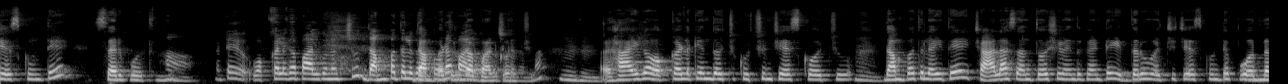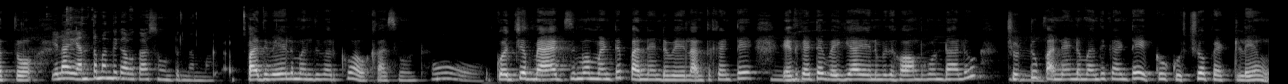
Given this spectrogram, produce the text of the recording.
చేసుకుంటే సరిపోతుంది. అంటే ఒక్కళ్ళుగా పాల్గొనొచ్చు దంపతులుగా కూడా దంపతులుగా పాల్గొనొచ్చు. హాయిగా ఒక్కళ్ళ కింద వచ్చి కూర్చుని చేసుకోవచ్చు. దంపతులు అయితే చాలా సంతోషం. ఎందుకంటే ఇద్దరు వచ్చి చేసుకుంటే పూర్ణత్వం. ఇలా ఎంతమందికి అవకాశం ఉంటుందమ్మా? పదివేల మంది వరకు అవకాశం ఉంటుంది. కొంచెం మ్యాక్సిమం అంటే పన్నెండు వేలు. అంతకంటే ఎందుకంటే వెయ్యి ఎనిమిది హోమగుండాలు చుట్టూ పన్నెండు మంది కంటే ఎక్కువ కూర్చోపెట్టలేము.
